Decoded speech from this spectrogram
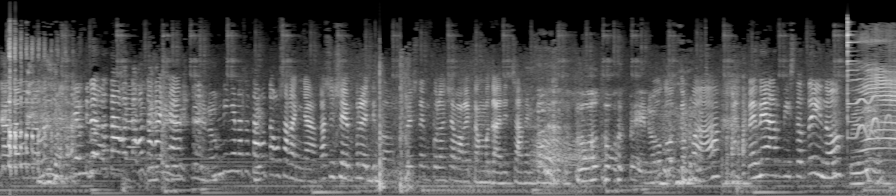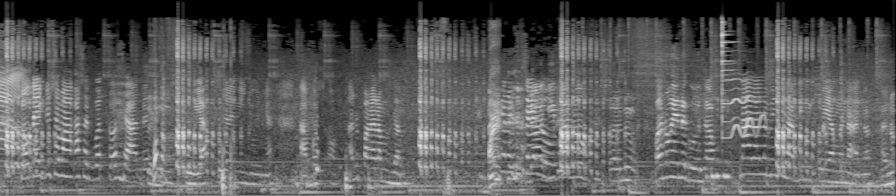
Kala mo naman. Yung natatakot ako sa kanya. Hindi nga natatakot ako sa kanya. Kasi syempre, di ba, first time ko lang siya makitang magalit sa akin. Tuwag-tuwag pa eh, no? Logot ka pa, ha? May may artista to eh, no? So, thank you sa mga kasagbat ko, si ate, si kuya, kuya ni Junya. Tapos, oh, ano pakiramdam? Bakit ka nagsiselo? Lagi paano? Ano? Paano kayo nag-uusap? Naalala mo yung sinabi ni kuya mo na ano? Ano,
